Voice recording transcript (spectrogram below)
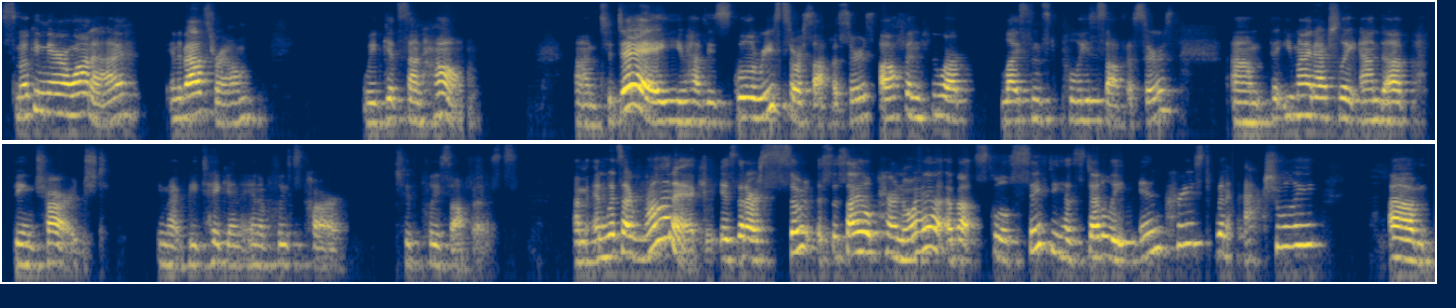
smoking marijuana in the bathroom, we'd get sent home. Um, today, you have these school resource officers, often who are licensed police officers, um, that you might actually end up being charged. You might be taken in a police car to the police office. Um, and what's ironic is that our so, societal paranoia about school safety has steadily increased when actually um,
